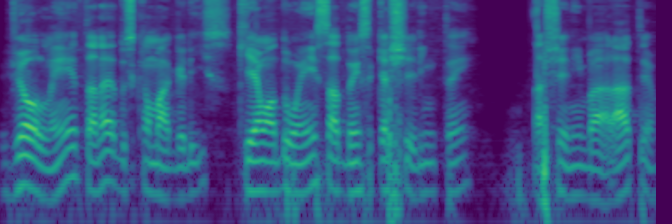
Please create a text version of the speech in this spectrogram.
violenta, né, do escama gris, que é uma doença, a doença que a Sherin tem. A Sherin Baratheon.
